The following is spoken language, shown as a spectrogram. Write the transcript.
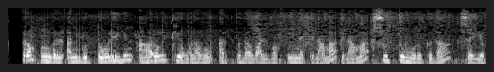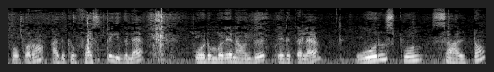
அப்புறம் உங்கள் அன்பு தோழியின் ஆரோக்கிய உணவும் அற்புத வாழ்வும். இன்னைக்கு நாம நாம சுத்து முறுக்கு தான் செய்ய போறோம். அதுக்கு ஃபர்ஸ்ட் இதுல போடும்போதே நான் வந்து எடுக்கல. ஒரு ஸ்பூன் சால்ட்டும்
